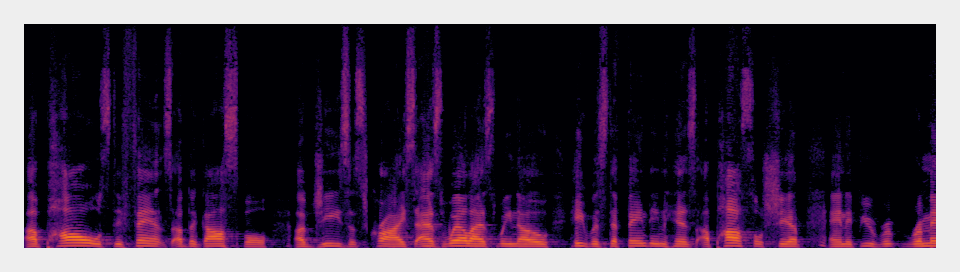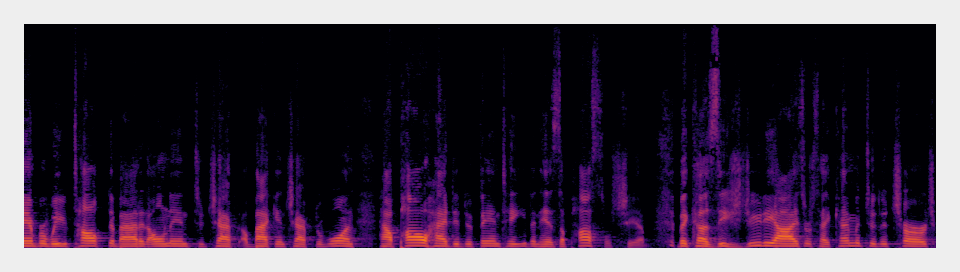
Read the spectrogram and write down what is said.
of Paul's defense of the gospel of Jesus Christ, as well as we know he was defending his apostleship. And if you re- remember, we talked about it on into chapter back in chapter one, how Paul had to defend even his apostleship because these Judaizers had come into the church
